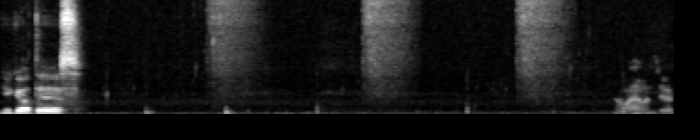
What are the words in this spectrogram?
You got this. No islands yet.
